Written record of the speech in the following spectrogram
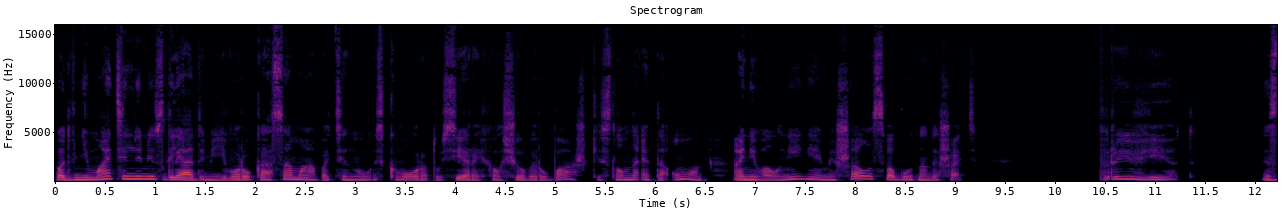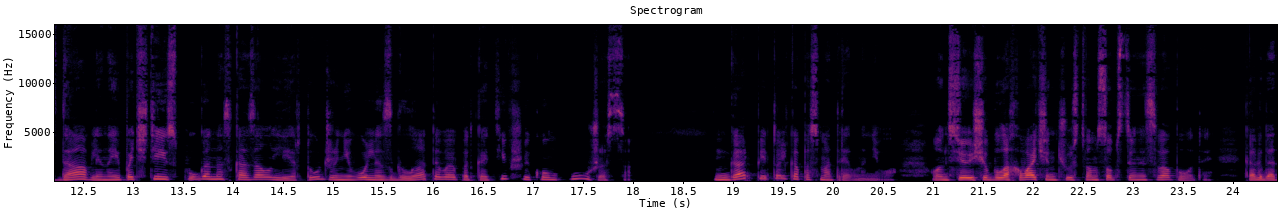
Под внимательными взглядами его рука сама потянулась к вороту серой холщовой рубашки, словно это он, а не волнение, мешало свободно дышать. «Привет!» Сдавленно и почти испуганно сказал Лир, тут же невольно сглатывая подкативший ком ужаса. Гарпий только посмотрел на него. Он все еще был охвачен чувством собственной свободы. Когда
